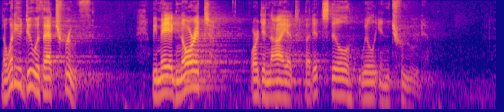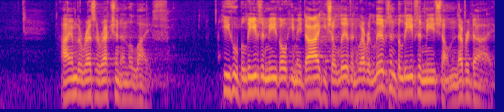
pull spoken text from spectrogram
Now, what do you do with that truth? We may ignore it or deny it, but it still will intrude. I am the resurrection and the life. He who believes in me, though he may die, he shall live, and whoever lives and believes in me shall never die.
